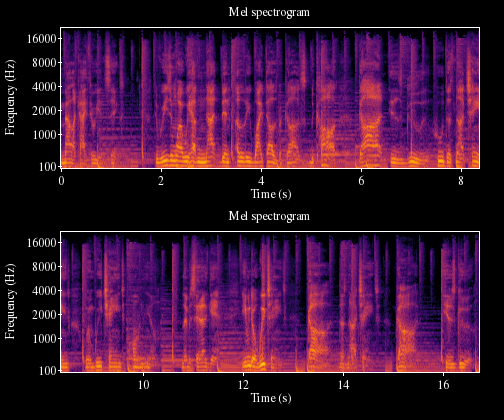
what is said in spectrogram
Malachi 3 and 6. The reason why we have not been utterly wiped out is because, because God is good, who does not change when we change on Him. Let me say that again. Even though we change, God does not change. God is good.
